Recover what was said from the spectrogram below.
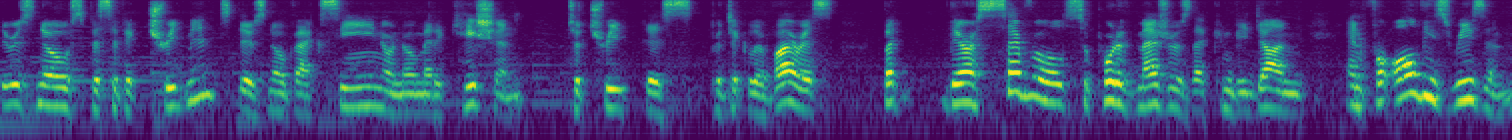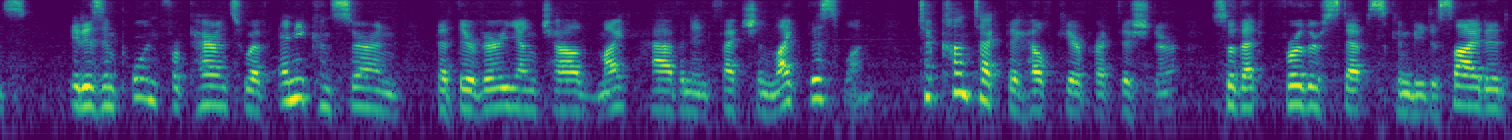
There is no specific treatment, there's no vaccine or no medication to treat this particular virus, but there are several supportive measures that can be done and for all these reasons, it is important for parents who have any concern that their very young child might have an infection like this one to contact their healthcare practitioner so that further steps can be decided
